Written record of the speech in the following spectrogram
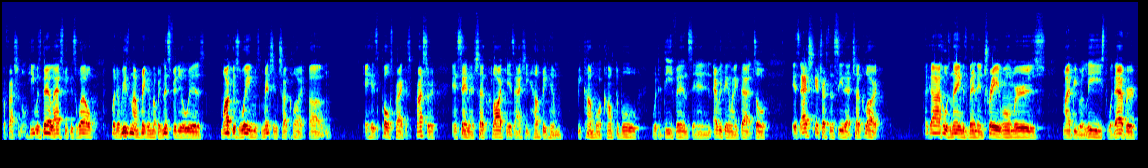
professional. He was there last week as well. But the reason I'm bringing him up in this video is Marcus Williams mentioned Chuck Clark um, in his post practice presser and saying that Chuck Clark is actually helping him become more comfortable with the defense and everything like that. So it's actually interesting to see that Chuck Clark, a guy whose name has been in trade rumors, might be released, whatever,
